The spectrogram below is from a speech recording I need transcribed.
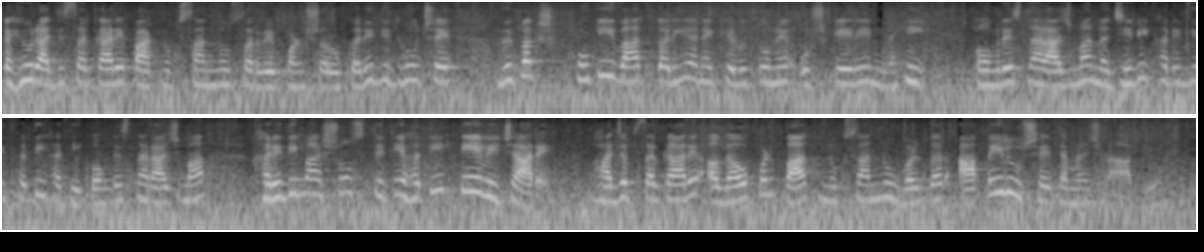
કહ્યું, રાજ્ય સરકારે પાક નુકસાનનો સર્વે પણ શરૂ કરી દીધું છે. વિપક્ષ ખોટી વાત કરી અને ખેડૂતોને ઉશ્કેરે નહીં. કોંગ્રેસના રાજમાં નજીવી ખરીદી થતી હતી. કોંગ્રેસના રાજમાં ખરીદીમાં શું સ્થિતિ હતી તે વિચારે. ભાજપ સરકારે અગાઉ પણ પાક નુકસાનનું વળતર આપેલું છે, તેમણે જણાવ્યું.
